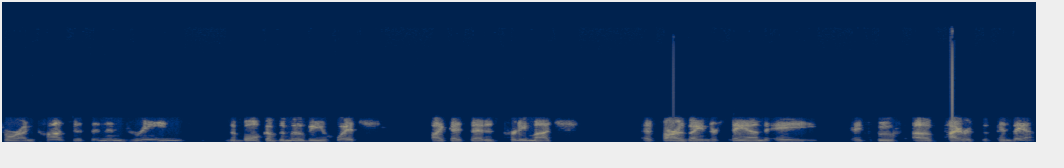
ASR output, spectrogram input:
shore unconscious, and then dreams the bulk of the movie, which, like I said, is pretty much, as far as I understand, a, a spoof of Pirates of Penzance,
